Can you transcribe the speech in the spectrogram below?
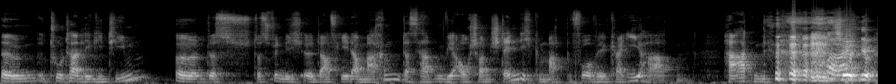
ähm, total legitim. Äh, das das finde ich, äh, darf jeder machen. Das haben wir auch schon ständig gemacht, bevor wir KI hatten. Hatten. Entschuldigung,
